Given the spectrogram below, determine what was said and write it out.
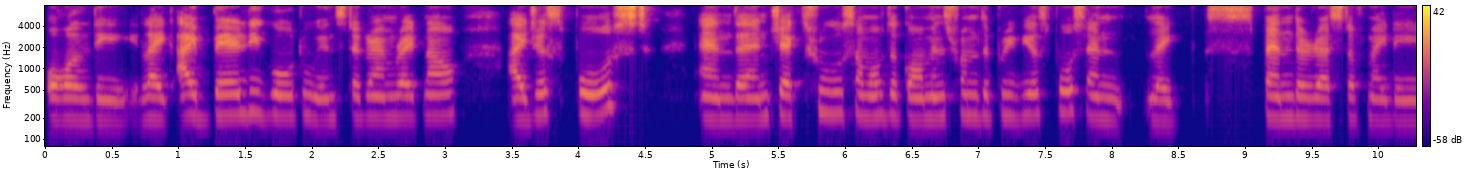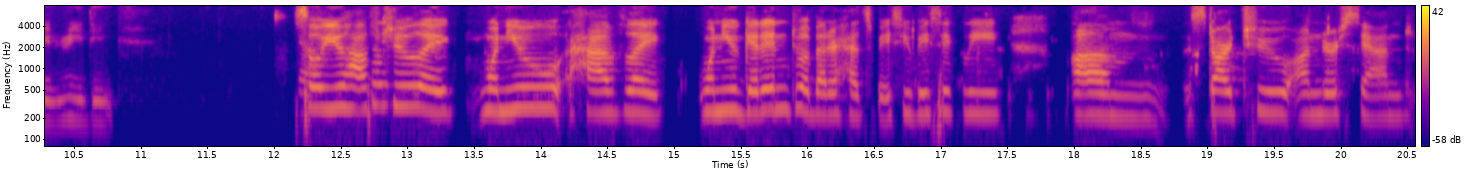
all day. Like i barely go to instagram right now. I just post and then check through some of the comments from the previous post and like spend the rest of my day reading So you have to like when you have like when you get into a better headspace, you basically um start to understand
